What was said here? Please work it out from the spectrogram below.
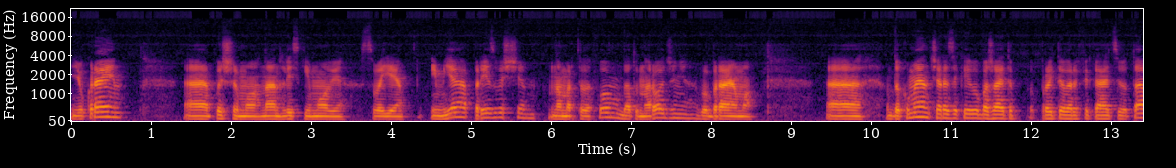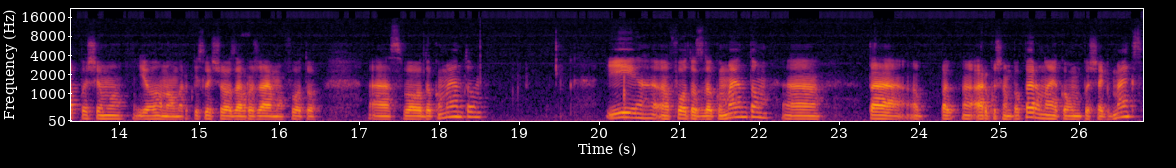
Ukraine, е, пишемо на англійській мові своє ім'я, прізвище, номер телефону, дату народження, вибираємо е, документ, через який ви бажаєте пройти верифікацію, та пишемо його номер. Після чого загружаємо фото е, свого документу. І фото з документом та аркушем паперу, на якому пише GMEX,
